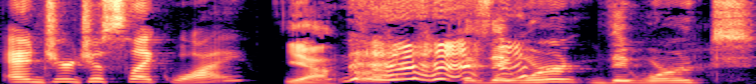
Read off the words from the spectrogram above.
And you're just like, why? Yeah. Because they weren't they weren't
